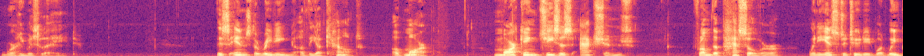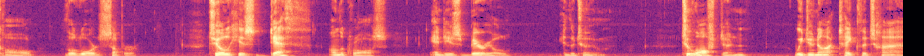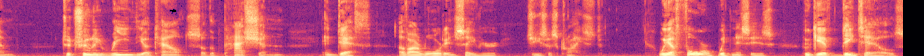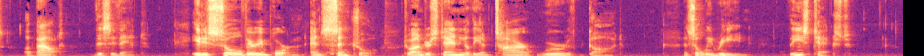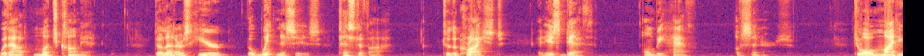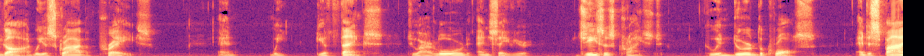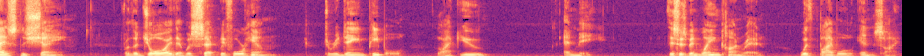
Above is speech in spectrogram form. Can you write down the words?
where he was laid. This ends the reading of the account of Mark, marking Jesus' actions from the Passover when he instituted what we call the Lord's Supper, till his death on the cross and his burial in the tomb. Too often, we do not take the time to truly read the accounts of the passion and death of our Lord and Savior, Jesus Christ. We have four witnesses who give details about this event. It is so very important and central to understanding of the entire Word of God. And so we read these texts without much comment to let us hear the witnesses testify to the Christ and his death on behalf of sinners. To Almighty God we ascribe praise and we give thanks to our Lord and Savior, Jesus Christ, who endured the cross and despised the shame for the joy that was set before him to redeem people like you and me. This has been Wayne Conrad with Bible Insights.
